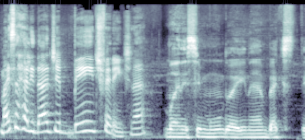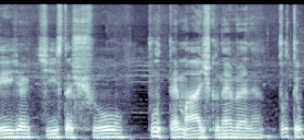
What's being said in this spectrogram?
mas a realidade é bem diferente, né? Mano, esse mundo aí, né? Backstage, artista, show. Puta, é mágico, né, velho? Puta, eu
